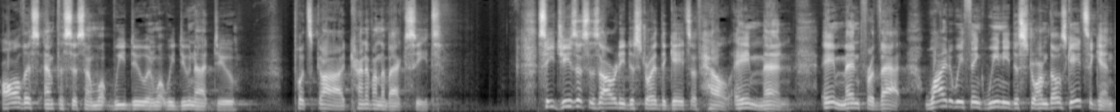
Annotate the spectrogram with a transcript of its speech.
All this emphasis on what we do and what we do not do puts God kind of on the back seat. See, Jesus has already destroyed the gates of hell. Amen. Amen for that. Why do we think we need to storm those gates again?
